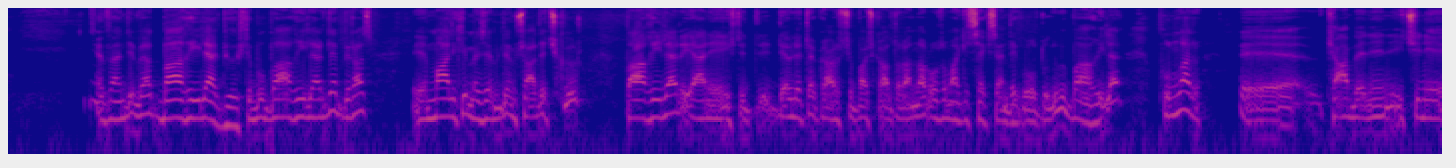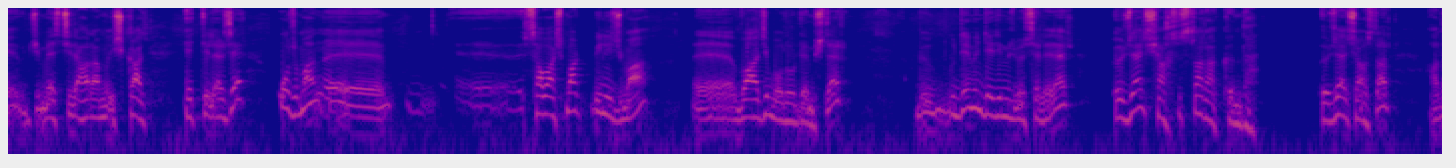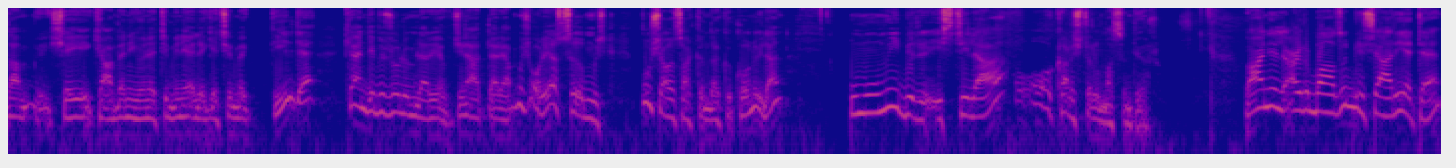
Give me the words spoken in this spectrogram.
efendim veya bağiler diyor. İşte bu bağilerde biraz e, Maliki mezhebinde müsaade çıkıyor. Bağiler yani işte de- devlete karşı baş kaldıranlar o zamanki 80'deki olduğu gibi bağiler. Bunlar e, Kabe'nin içini, Mescid-i Haram'ı işgal ettilerse o zaman e, e, savaşmak bil icma e, vacip olur demişler. Bu, bu demin dediğimiz meseleler özel şahıslar hakkında. Özel şahıslar adam şeyi Kabe'nin yönetimini ele geçirmek değil de kendi bir zulümler yap, cinayetler yapmış, oraya sığınmış. Bu şahıs hakkındaki konuyla umumi bir istila o karıştırılmasın diyor. Ve anil irbazı bir şariyete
